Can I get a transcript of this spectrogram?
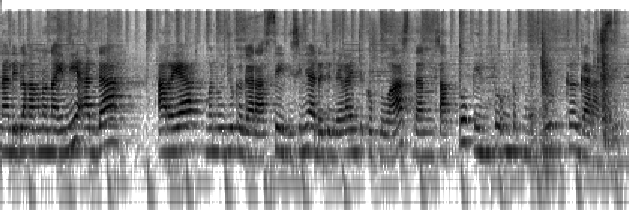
Nah, di belakang Nona ini ada area menuju ke garasi. Di sini ada jendela yang cukup luas dan satu pintu untuk menuju ke garasi.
